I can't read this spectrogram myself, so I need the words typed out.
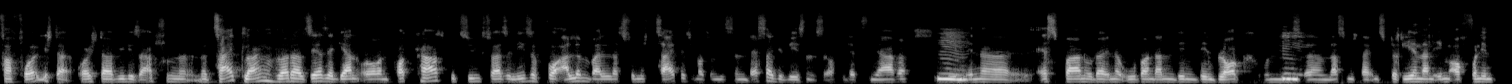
verfolge ich da, euch da, wie gesagt, schon eine, eine Zeit lang, höre da sehr, sehr gern euren Podcast, beziehungsweise lese vor allem, weil das für mich zeitlich immer so ein bisschen besser gewesen ist, auch die letzten Jahre, mhm. in der S-Bahn oder in der U-Bahn dann den, den Blog. Und mhm. äh, lasse mich da inspirieren, dann eben auch von den,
